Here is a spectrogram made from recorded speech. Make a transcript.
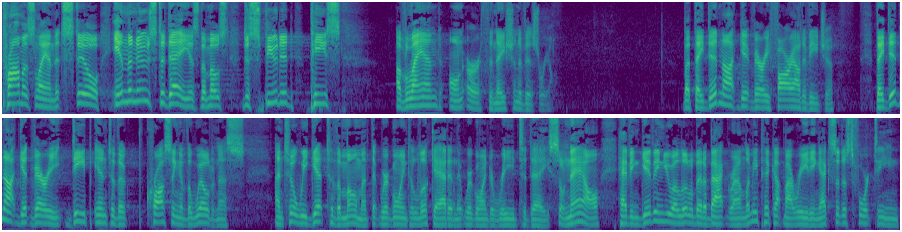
promised land that's still in the news today is the most disputed piece of land on earth, the nation of Israel. But they did not get very far out of Egypt. They did not get very deep into the crossing of the wilderness until we get to the moment that we're going to look at and that we're going to read today. So now, having given you a little bit of background, let me pick up my reading Exodus 14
